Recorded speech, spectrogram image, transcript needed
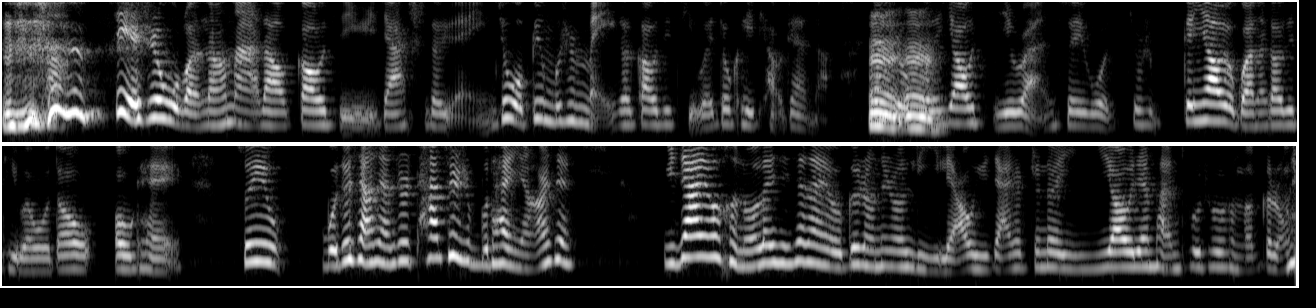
这也是我能拿到高级瑜伽师的原因。就我并不是每一个高级体位都可以挑战的，但是我的嗯腰极软，所以我就是跟腰有关的高级体位我都 OK，所以我就想讲，就是它确实不太一样，而且。瑜伽有很多类型，现在有各种那种理疗瑜伽，就针对腰间盘突出什么各种各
